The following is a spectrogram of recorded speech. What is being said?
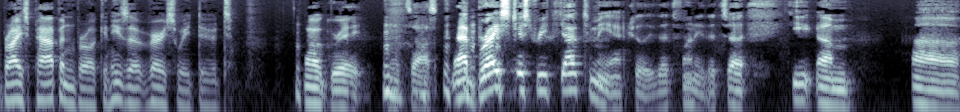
Bryce Papenbrook, and he's a very sweet dude. Oh, great! That's awesome. uh, Bryce just reached out to me. Actually, that's funny. That's uh, he um, uh,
